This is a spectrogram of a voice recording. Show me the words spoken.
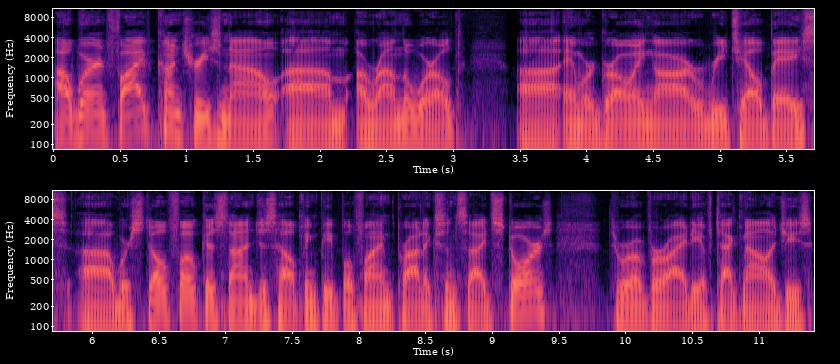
Uh, we're in five countries now um, around the world uh, and we're growing our retail base. Uh, we're still focused on just helping people find products inside stores through a variety of technologies.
